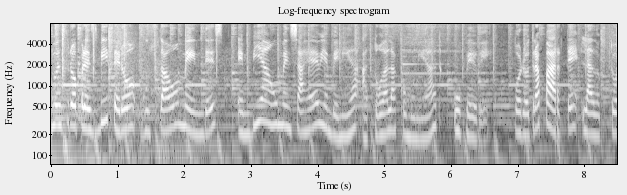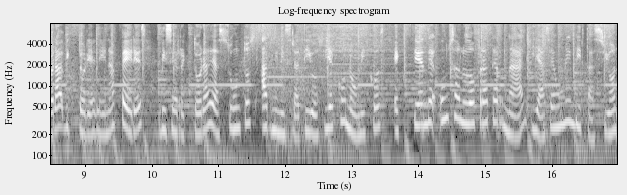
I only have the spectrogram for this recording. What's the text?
Nuestro presbítero Gustavo Méndez envía un mensaje de bienvenida a toda la comunidad UPB. Por otra parte, la doctora Victoria Elena Pérez, vicerrectora de Asuntos Administrativos y Económicos, extiende un saludo fraternal y hace una invitación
